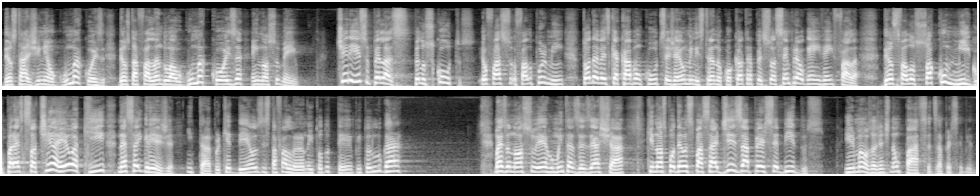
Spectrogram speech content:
Deus está agindo em alguma coisa. Deus está falando alguma coisa em nosso meio. Tire isso pelas, pelos cultos. Eu, faço, eu falo por mim. Toda vez que acaba um culto, seja eu ministrando ou qualquer outra pessoa, sempre alguém vem e fala: Deus falou só comigo. Parece que só tinha eu aqui nessa igreja. Então, é porque Deus está falando em todo tempo, em todo lugar. Mas o nosso erro muitas vezes é achar que nós podemos passar desapercebidos. Irmãos, a gente não passa desapercebido.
